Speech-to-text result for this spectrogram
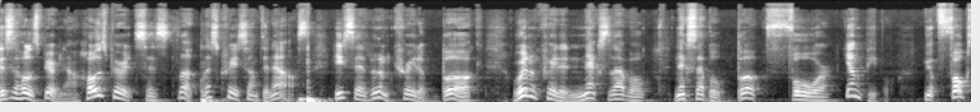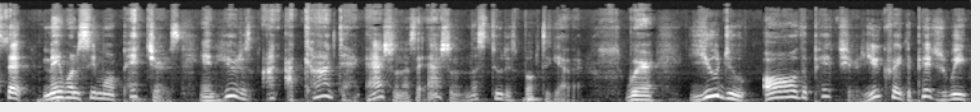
This is the Holy Spirit now. Holy Spirit says, look, let's create something else. He says, we're going to create a book. We're going to create a next level, next level book for young people. You know, folks that may want to see more pictures. And here. I, I contact Ashlyn. I say, Ashlyn, let's do this book together. Where you do all the pictures. You create the pictures. We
